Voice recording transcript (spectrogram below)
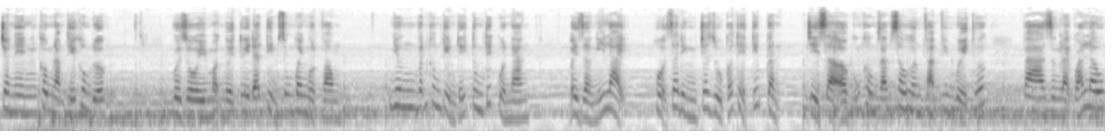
cho nên không làm thế không được. Vừa rồi mọi người tuy đã tìm xung quanh một vòng, nhưng vẫn không tìm thấy tung tích của nàng. Bây giờ nghĩ lại, hộ gia đình cho dù có thể tiếp cận, chỉ sợ cũng không dám sâu hơn phạm vi 10 thước và dừng lại quá lâu.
